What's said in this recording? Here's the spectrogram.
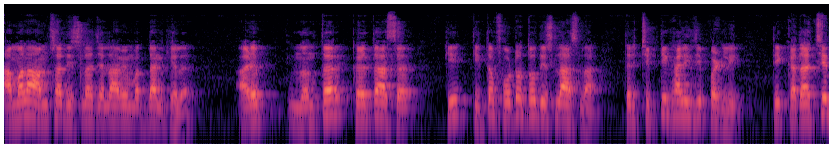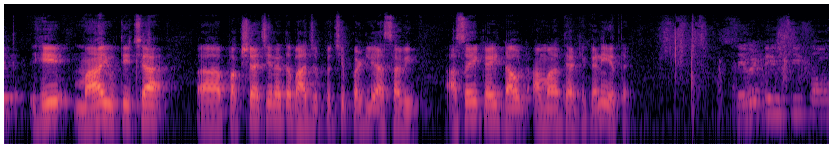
आम्हाला आमचा दिसला ज्याला आम्ही मतदान केलं. आणि नंतर कळतं असं की तिथं फोटो तो दिसला असला तरी चिठ्ठी खाली जी पडली ती कदाचित ही महायुतीच्या पक्षाची नाही तर भाजपची पडली असावी असंही काही डाऊट आम्हाला त्या ठिकाणी येत आहे फॉर्म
